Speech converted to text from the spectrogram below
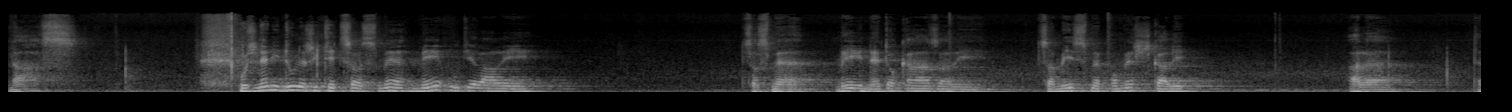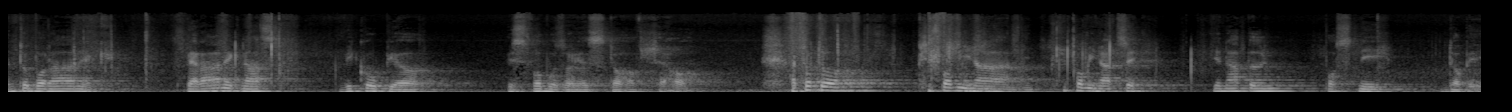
nás. Už není důležité, co jsme my udělali, co jsme my nedokázali, co my jsme pomeškali, ale tento boránek, beránek nás vykoupil vysvobozuje z toho všeho. A co to připomíná, připomínat si, je náplň postní doby.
